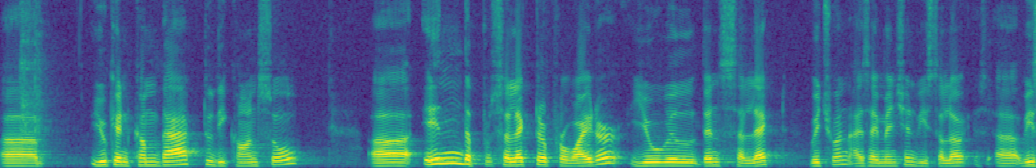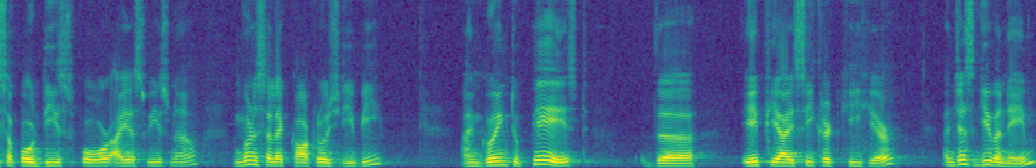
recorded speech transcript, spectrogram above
uh, you can come back to the console. Uh, in the selector provider you will then select which one? As I mentioned, we, select, uh, we support these four ISVs now. I'm going to select Cockroach DB. I'm going to paste the API secret key here and just give a name.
